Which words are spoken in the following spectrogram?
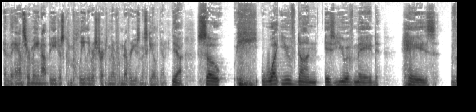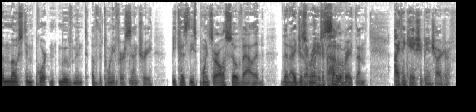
And the answer may not be just completely restricting them from never using a scale again. Yeah. So he- what you've done is you have made HAES the most important movement of the 21st century because these points are all so valid that I just Get want to to battle 'em. celebrate them. I think HAES should be in charge of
